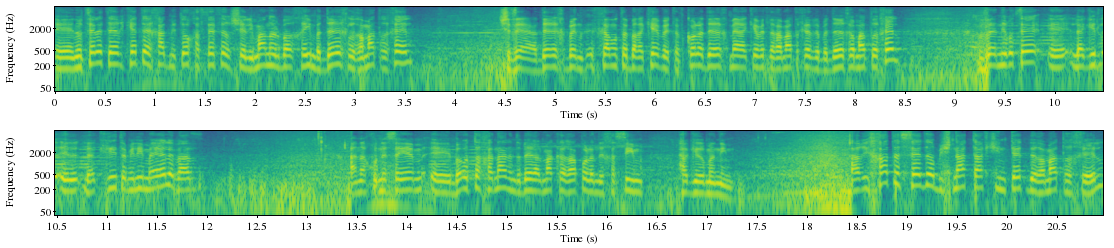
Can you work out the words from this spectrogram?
אה, אני רוצה לתאר קטע אחד מתוך הספר של עמנואל בר חיים בדרך לרמת רחל שזה הדרך בין, הזכרנו אותה ברכבת, אז כל הדרך מהרכבת לרמת רחל זה בדרך לרמת רחל ואני רוצה אה, להגיד, אה, להקריא את המילים האלה ואז אנחנו נסיים אה, בעוד תחנה, נדבר על מה קרה פה לנכסים הגרמנים. עריכת הסדר בשנת תש"ט ברמת רחל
